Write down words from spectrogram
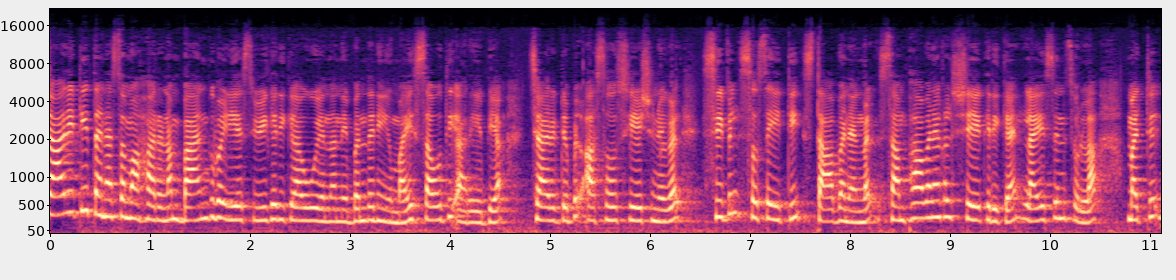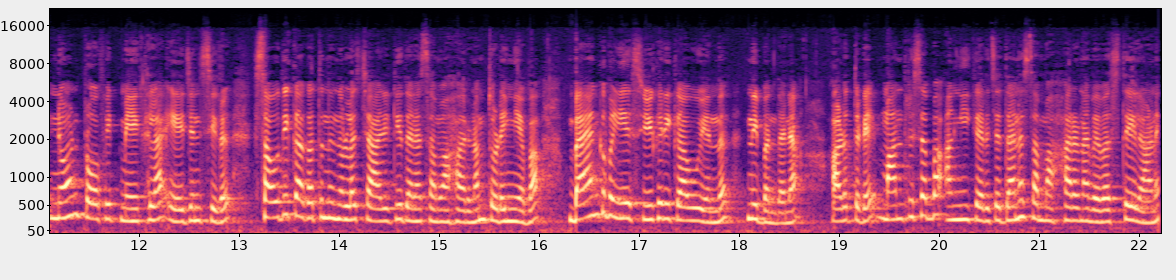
ചാരിറ്റി ധനസമാഹരണം ബാങ്ക് വഴിയെ സ്വീകരിക്കാവൂ എന്ന നിബന്ധനയുമായി സൗദി അറേബ്യ ചാരിറ്റബിൾ അസോസിയേഷനുകൾ സിവിൽ സൊസൈറ്റി സ്ഥാപനങ്ങൾ സംഭാവനകൾ ശേഖരിക്കാൻ ലൈസൻസുള്ള മറ്റ് നോൺ പ്രോഫിറ്റ് മേഖലാ ഏജൻസികൾ സൗദിക്കകത്തു നിന്നുള്ള ചാരിറ്റി ധനസമാഹരണം തുടങ്ങിയവ ബാങ്ക് വഴിയെ സ്വീകരിക്കാവൂ എന്ന് നിബന്ധന. അടുത്തിടെ മന്ത്രിസഭ അംഗീകരിച്ച ധനസമാഹരണ വ്യവസ്ഥയിലാണ്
